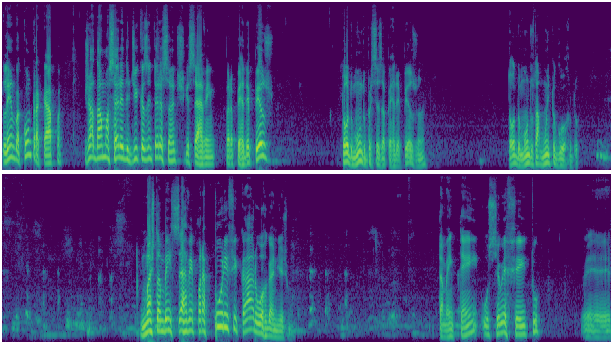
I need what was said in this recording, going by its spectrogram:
lendo a contracapa, já dá uma série de dicas interessantes que servem para perder peso. Todo mundo precisa perder peso, né? Todo mundo está muito gordo. Mas também servem para purificar o organismo. Também tem o seu efeito, eh,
